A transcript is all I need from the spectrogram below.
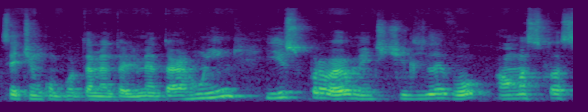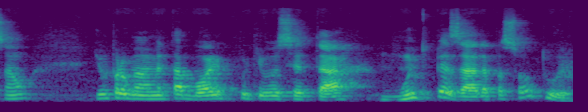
Você tinha um comportamento alimentar ruim e isso provavelmente te levou a uma situação de um problema metabólico porque você está muito pesada para sua altura,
